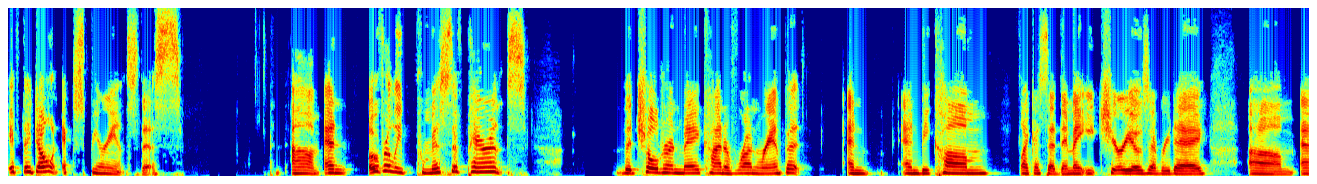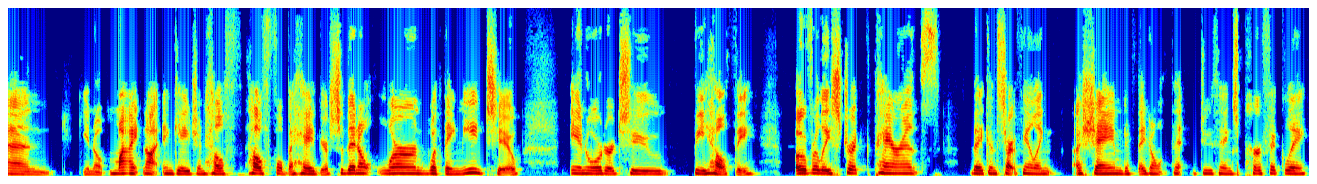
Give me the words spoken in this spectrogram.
If they don't experience this um, and overly permissive parents the children may kind of run rampant and and become like i said they may eat cheerios every day um, and you know might not engage in health healthful behavior. So they don't learn what they need to in order to be healthy overly strict parents they can start feeling ashamed if they don't th do things perfectly.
